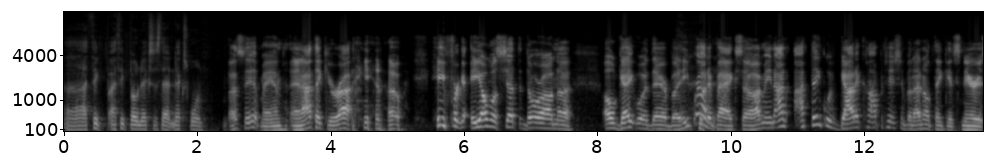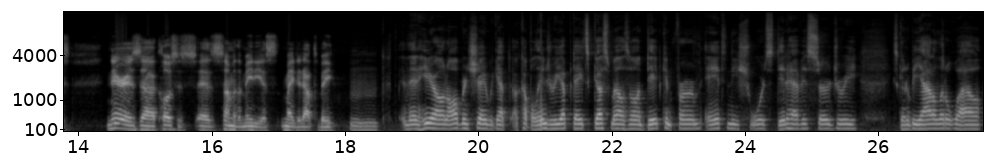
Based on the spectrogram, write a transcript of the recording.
uh, I think I think Bo Nix is that next one. That's it, man. And I think you're right. You know, he forgot. He almost shut the door on uh, old Gatewood there, but he brought it back. So I mean, I I think we've got a competition, but I don't think it's near as near as uh, close as as some of the media's made it out to be. Mm-hmm. And then here on Auburn Shane, we got a couple injury updates. Gus Malzahn did confirm Anthony Schwartz did have his surgery. He's going to be out a little while.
